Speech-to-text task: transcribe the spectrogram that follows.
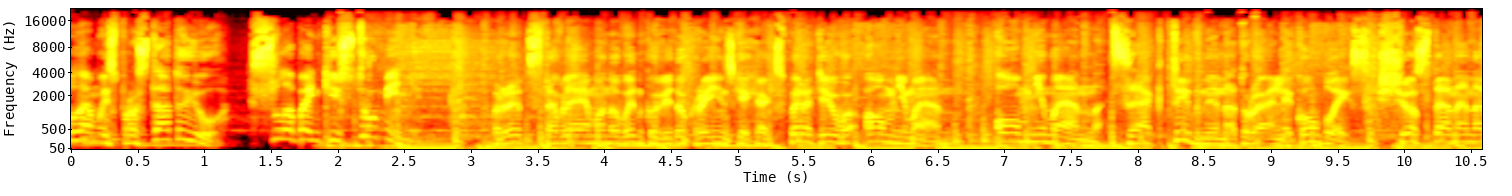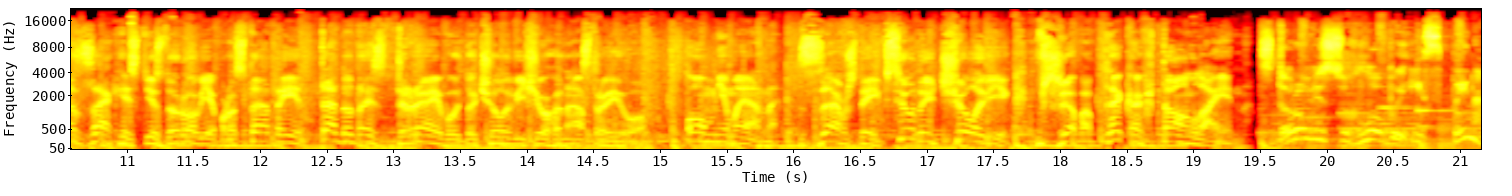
Проблеми з простатою? Слабенький струмінь? Представляємо новинку від українських експертів Omnimen. Omnimen – це активний натуральний комплекс, що стане на захисті здоров'я простати та додасть драйву до чоловічого настрою. Omnimen – завжди і всюди чоловік. Вже в аптеках та онлайн. Здорові суглоби і і спина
